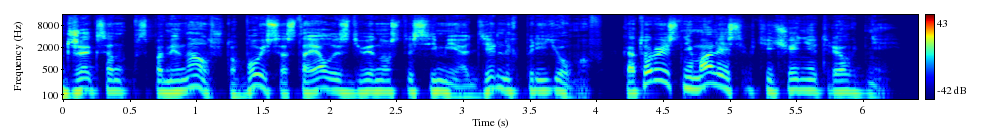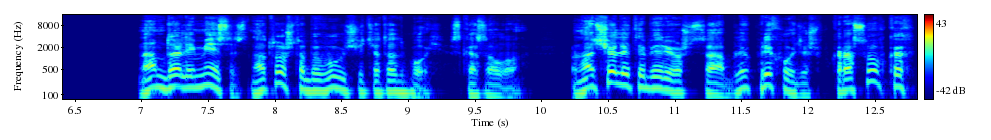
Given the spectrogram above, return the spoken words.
Джексон вспоминал, что бой состоял из 97 отдельных приемов, которые снимались в течение трех дней. «Нам дали месяц на то, чтобы выучить этот бой», — сказал он. Вначале ты берешь саблю, приходишь в кроссовках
